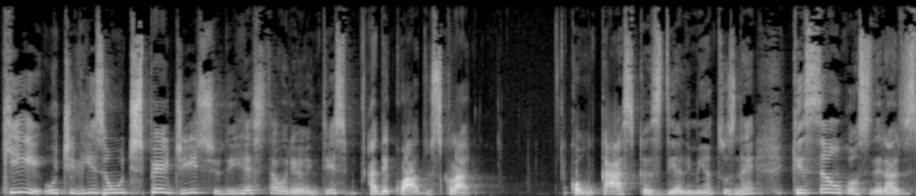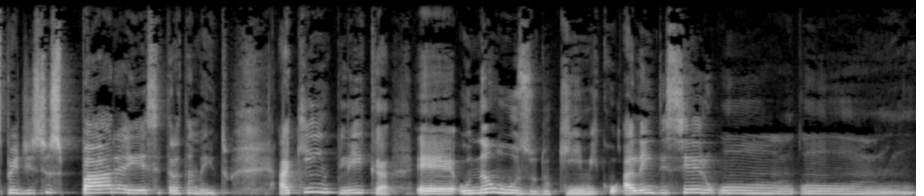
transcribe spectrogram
que utilizam o desperdício de restaurantes adequados, claro como cascas de alimentos, né, que são considerados desperdícios para esse tratamento. Aqui implica é, o não uso do químico, além de ser um, um,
